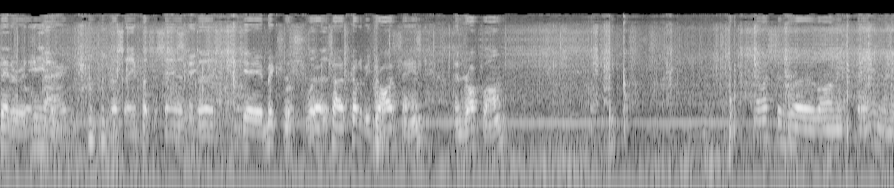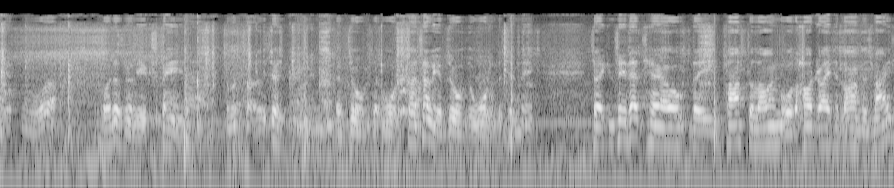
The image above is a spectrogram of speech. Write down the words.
better adhesion. So you put the sand in first. Yeah, mix this. With Uh, it. so it's got to be dry sand and rock lime. How much does the lime expand when it gets in the water? Well, it doesn't really expand. It looks like It just absorbs that water. So it's only absorbed the water that's in there. So you can see that's how the plaster lime or the hydrated lime is made.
